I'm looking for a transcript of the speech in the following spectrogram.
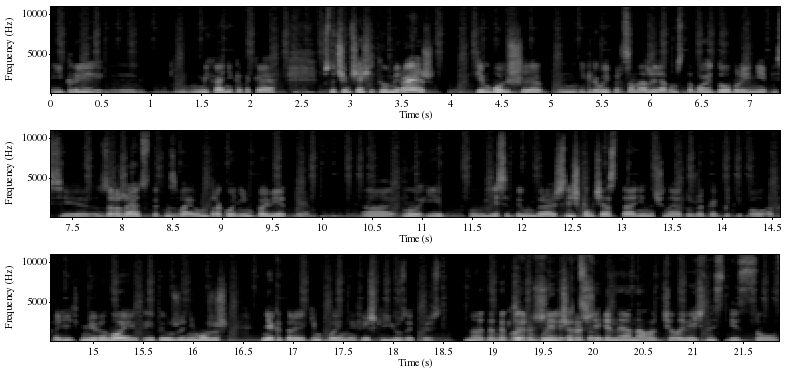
игры, э, механика такая, что чем чаще ты умираешь, тем больше игровые персонажи рядом с тобой, добрые неписи, заражаются так называемым драконьим поветрием. А, ну и э, если ты умираешь слишком часто, они начинают уже как бы типа отходить в мир иной, и ты уже не можешь некоторые геймплейные фишки юзать. То есть Ну, это такой вылечиться. расширенный аналог человечности из Souls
